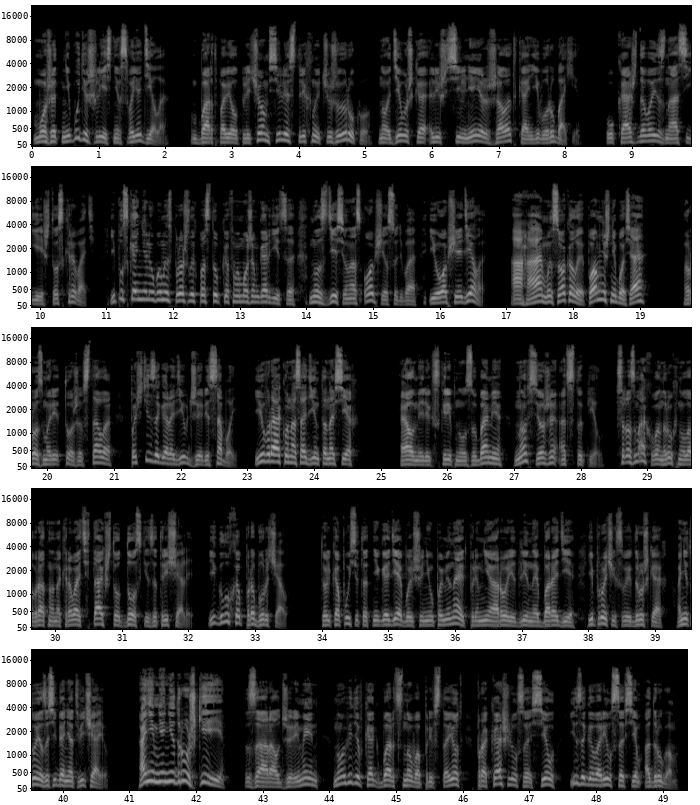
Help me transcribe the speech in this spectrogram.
«Может, не будешь лезть не в свое дело?» Барт повел плечом, силясь стряхнуть чужую руку, но девушка лишь сильнее сжала ткань его рубахи. «У каждого из нас есть что скрывать. И пускай не любым из прошлых поступков мы можем гордиться, но здесь у нас общая судьба и общее дело. Ага, мы соколы, помнишь, небось, а? Розмари тоже встала, почти загородив Джерри собой. И враг у нас один-то на всех. Элмерик скрипнул зубами, но все же отступил. С размаху он рухнул обратно на кровать так, что доски затрещали, и глухо пробурчал. Только пусть этот негодяй больше не упоминает при мне о Роре длинной бороде и прочих своих дружках, а не то я за себя не отвечаю. Они мне не дружки!» — заорал Джеремейн, но, увидев, как Барт снова привстает, прокашлялся, сел и заговорил совсем о другом.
